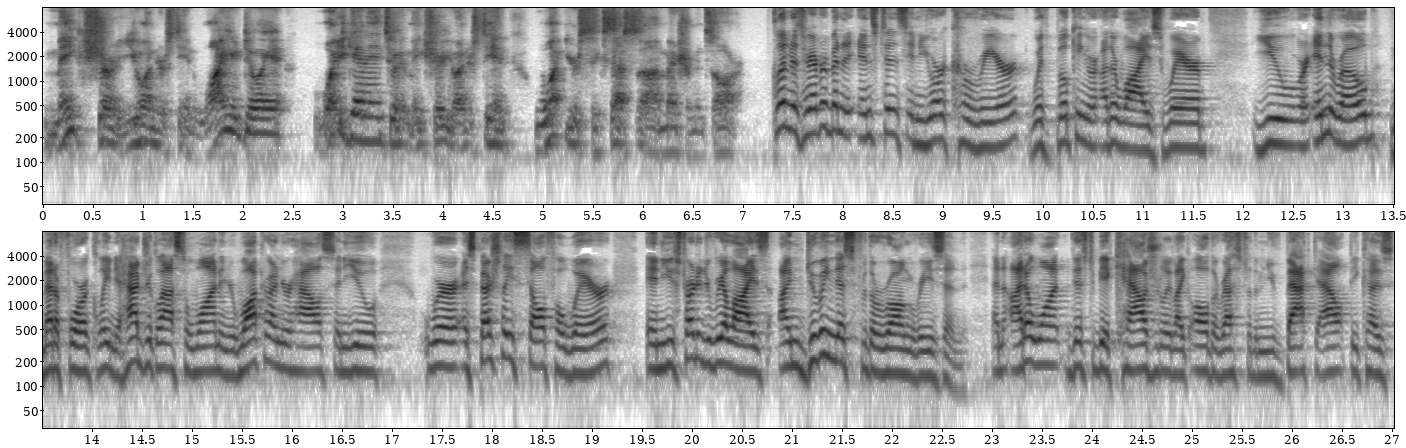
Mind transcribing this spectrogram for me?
make sure you understand why you're doing it, what you get into it, make sure you understand what your success uh, measurements are. Glenn, has there ever been an instance in your career with booking or otherwise where you were in the robe, metaphorically, and you had your glass of wine and you're walking around your house and you were especially self aware and you started to realize, I'm doing this for the wrong reason. And I don't want this to be a casualty like all the rest of them. You've backed out because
